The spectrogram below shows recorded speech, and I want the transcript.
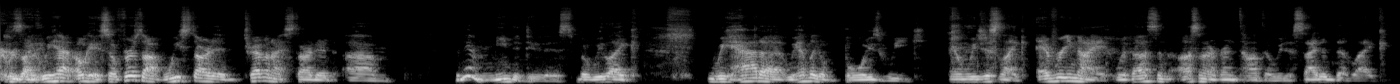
Because like we had okay so first off we started Trev and I started um we didn't mean to do this but we like we had a we had like a boys week and we just like every night with us and us and our friend Tonto we decided that like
